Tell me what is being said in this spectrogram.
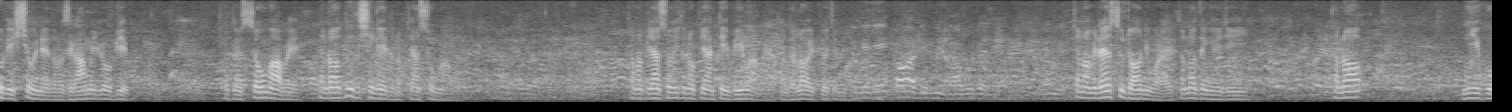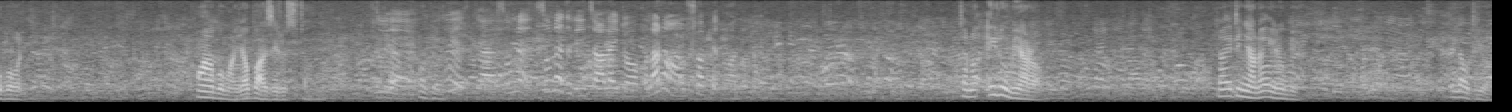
ပ်နေရှုံနေတယ်ကျွန်တော်စကားမပြောပြဘူးဟိုသူဆုံးမပဲကျွန်တော်သူ့သရှင်လေးကျွန်တော်ပြန်ဆုံးပါမယ်ကျွန်တော်ပြန်ဆိုပြီးကျွန်တော်ပြန်တင်ပေးပါမယ်ကျွန်တော်တော့ပြောချင်ပါငွေချင်းကောင်းအပ်ပြီးလာဖို့တော့ကျွန်တော်မြင်တဲ့ဆူတောင်းနေပါတယ်ကျွန်တော်တကယ်ကြီးဟကျွန်တော်ညီကိုပေါ့လေခွန်အားပေါ်မှာရောက်ပါစေလို့ဆုတောင်းတယ်ဟုတ်ကဲ့ဒါဆုံးတဲ့ဆုံးတဲ့သတင်းကြားလိုက်တော့ဘယ်လောက်တောင် short ဖြစ်သွားလဲကျွန်တော်အိတ်လို့မရတော့ကျွန်တော်အဲ့တညာတော့အိတ်လို့မရ အဲ့လောက်ထိပါ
